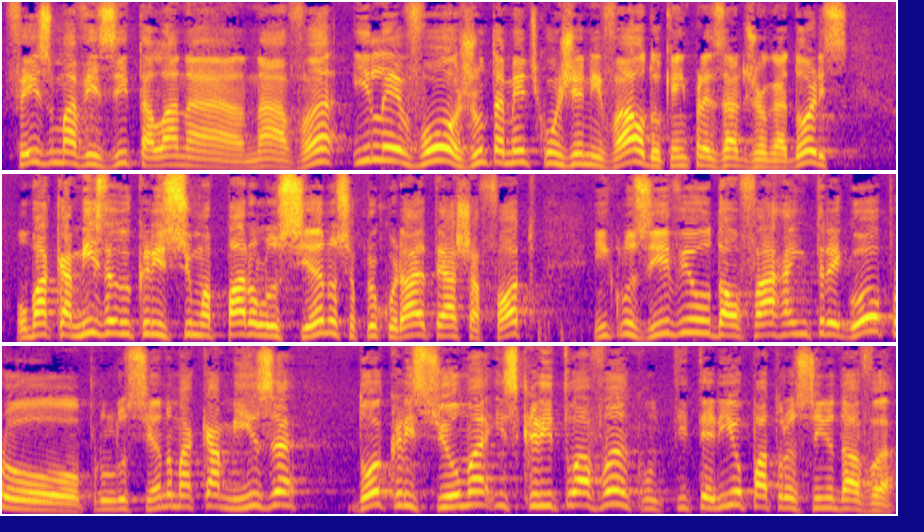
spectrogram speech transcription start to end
fez uma visita lá na, na Havan e levou, juntamente com o Genivaldo, que é empresário de jogadores, uma camisa do Criciúma para o Luciano, se eu procurar até acha foto. Inclusive o Dalfarra entregou para o Luciano uma camisa do Criciúma escrito Avan, que teria o patrocínio da Avan.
